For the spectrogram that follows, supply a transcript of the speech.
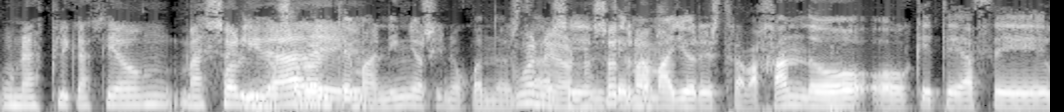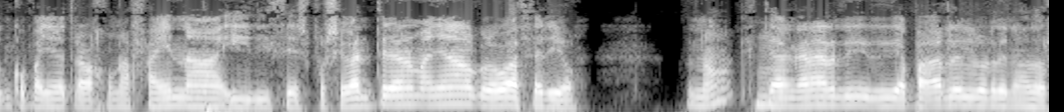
una explicación más Y sólida. no solo de- en tema niños, sino cuando estás Bueno, y en nosotros. tema mayores trabajando o que te hace un compañero de trabajo una faena y dices, pues se va a enterar mañana lo que lo voy a hacer yo. ¿No? Mm. Te dan ganas de, de apagarle el ordenador.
